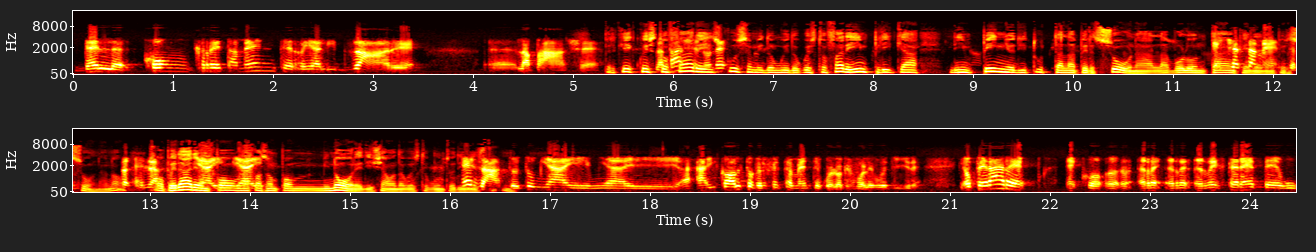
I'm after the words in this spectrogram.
del concretamente realizzare eh, la pace. Perché questo fare, è... scusami Don Guido, questo fare implica l'impegno di tutta la persona, la volontà eh, anche della persona, no? esatto, Operare è un po' una hai... cosa un po' minore, diciamo, da questo punto di esatto, vista. Esatto, tu mi hai, mi hai, hai colto perfettamente quello che volevo dire. Operare, ecco, re, re, resterebbe un,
